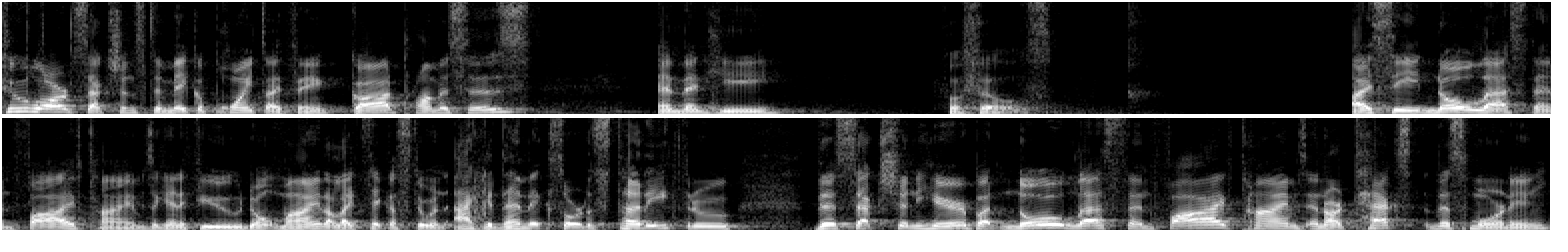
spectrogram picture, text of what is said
two large sections to make a point, I think. God promises, and then he fulfills. I see no less than five times. Again, if you don't mind, I'd like to take us through an academic sort of study through this section here, but no less than five times in our text this morning.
